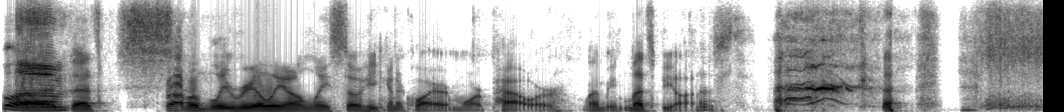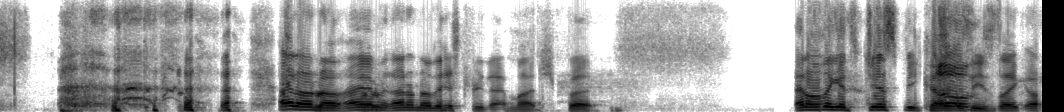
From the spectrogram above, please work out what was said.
But Um, that's probably really only so he can acquire more power. I mean, let's be honest. I don't know. I haven't. I don't know the history that much, but I don't think it's just because Um, he's like, "Oh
